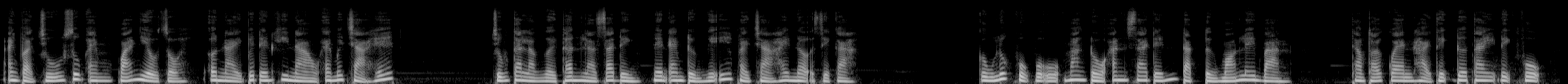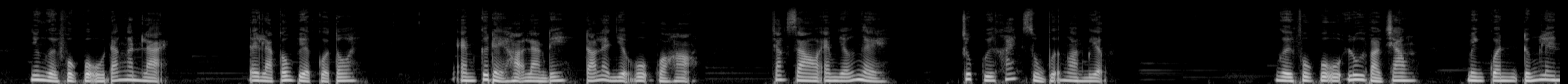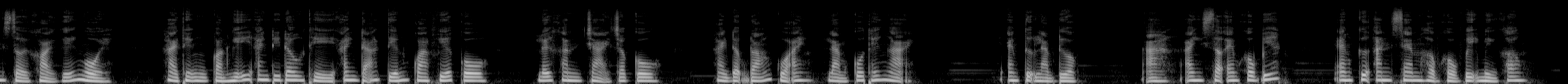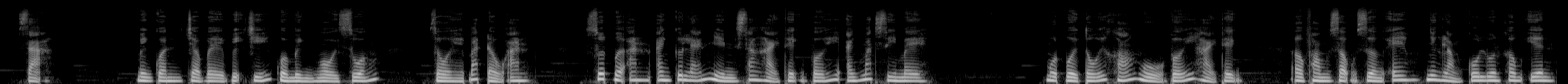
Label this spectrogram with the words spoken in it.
Anh và chú giúp em quá nhiều rồi. Ơn này biết đến khi nào em mới trả hết. Chúng ta là người thân, là gia đình, nên em đừng nghĩ phải trả hay nợ gì cả. Cùng lúc phục vụ mang đồ ăn ra đến đặt từng món lên bàn. Theo thói quen, Hải Thịnh đưa tay định phụ nhưng người phục vụ đã ngăn lại. Đây là công việc của tôi. Em cứ để họ làm đi, đó là nhiệm vụ của họ. Chắc do em nhớ nghề. Chúc quý khách dùng bữa ngon miệng. Người phục vụ lui vào trong, Minh Quân đứng lên rời khỏi ghế ngồi. Hải Thịnh còn nghĩ anh đi đâu thì anh đã tiến qua phía cô, lấy khăn trải cho cô. Hành động đó của anh làm cô thấy ngại. Em tự làm được. À, anh sợ em không biết. Em cứ ăn xem hợp khẩu vị mình không? Dạ. Minh Quân trở về vị trí của mình ngồi xuống, rồi bắt đầu ăn. Suốt bữa ăn anh cứ lén nhìn sang Hải Thịnh với ánh mắt si mê. Một buổi tối khó ngủ với Hải Thịnh, ở phòng rộng giường êm nhưng lòng cô luôn không yên.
